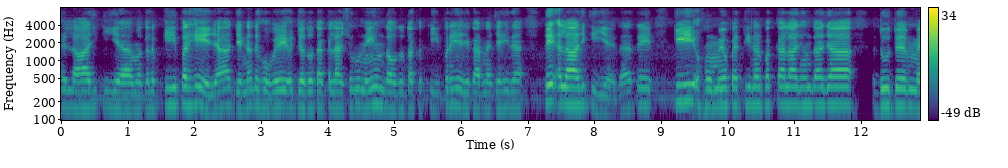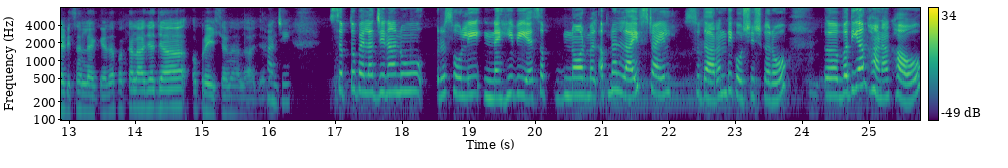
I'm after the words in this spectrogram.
ਇਲਾਜ ਕੀ ਆ? ਮਤਲਬ ਕੀ ਪਰਹੇਜ਼ ਆ? ਜਿਨ੍ਹਾਂ ਦੇ ਹੋਵੇ ਜਦੋਂ ਤੱਕ ਇਲਾਜ ਸ਼ੁਰੂ ਨਹੀਂ ਹੁੰਦਾ, ਉਦੋਂ ਤੱਕ ਕੀ ਪਰਹੇਜ਼ ਕਰਨਾ ਚਾਹੀਦਾ? ਤੇ ਇਲਾਜ ਕੀ ਹੈ ਇਹਦਾ? ਤੇ ਕੀ ਹੋਮਿਓਪੈਥੀ ਨਾਲ ਪੱਕਾ ਇਲਾਜ ਹੁੰਦਾ ਜਾਂ ਦੁੱਧ ਮੈਡੀਸਨ ਲੈ ਕੇ ਇਹਦਾ ਪੱਕਾ ਇਲਾਜ ਹੈ ਜਾਂ ਆਪਰੇਸ਼ਨ ਇਲਾਜ ਹੈ ਹਾਂਜੀ। ਸਭ ਤੋਂ ਪਹਿਲਾਂ ਜਿਨ੍ਹਾਂ ਨੂੰ ਰਸੋਲੀ ਨਹੀਂ ਵੀ ਹੈ, ਸਭ ਨਾਰਮਲ ਆਪਣਾ ਲਾਈਫ ਸਟਾਈਲ ਸੁਧਾਰਨ ਦੀ ਕੋਸ਼ਿਸ਼ ਕਰੋ। ਵਧੀਆ ਖਾਣਾ ਖਾਓ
